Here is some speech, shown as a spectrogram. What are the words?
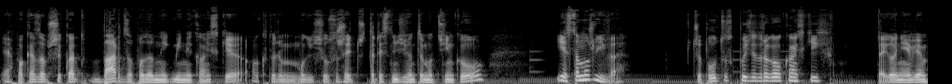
Jak pokazał przykład bardzo podobnej gminy końskie, o którym mogliście usłyszeć w 49 odcinku, jest to możliwe. Czy Półtusk pójdzie drogą końskich? Tego nie wiem.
